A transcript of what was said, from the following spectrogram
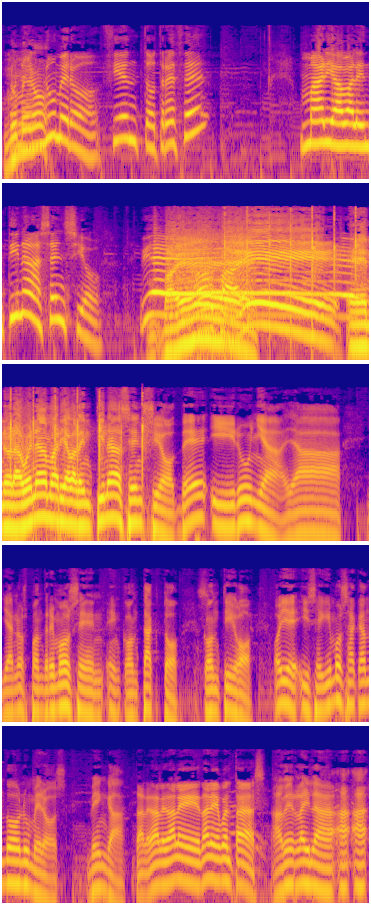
Con Número... el número 113, María Valentina Asensio. ¡Bien! ¡Opa, eh! Enhorabuena María Valentina Asensio de Iruña. Ya, ya nos pondremos en, en contacto contigo. Oye, y seguimos sacando números. Venga. Dale, dale, dale, dale vueltas. A ver, Laila, a- a-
